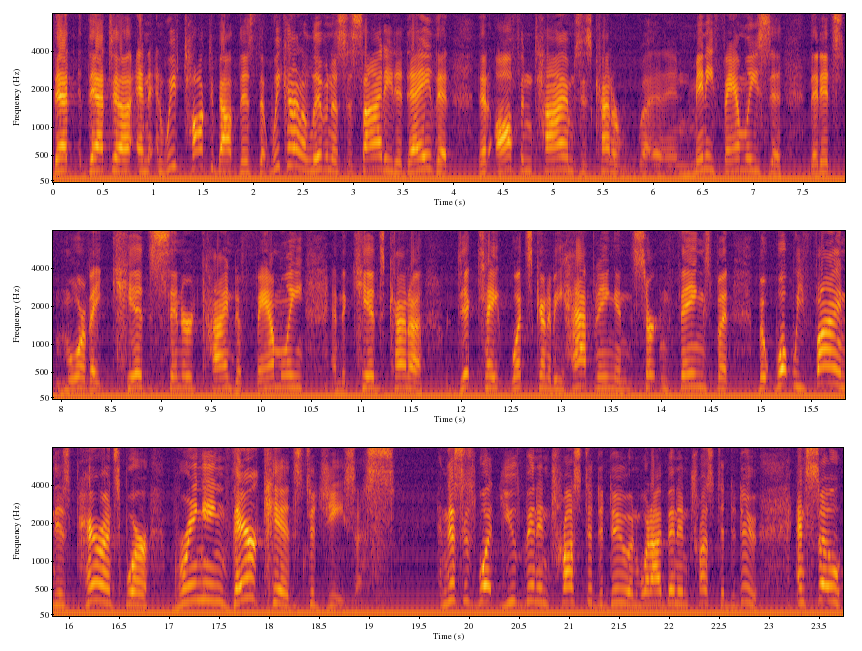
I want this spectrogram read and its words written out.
That, that uh, and, and we've talked about this, that we kind of live in a society today that, that oftentimes is kind of, uh, in many families, uh, that it's more of a kid centered kind of family, and the kids kind of dictate what's going to be happening in certain things. But, but what we find is parents were bringing their kids to Jesus and this is what you've been entrusted to do and what I've been entrusted to do. And so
